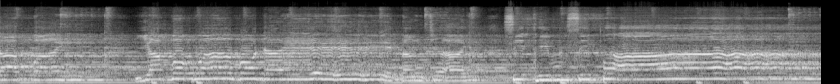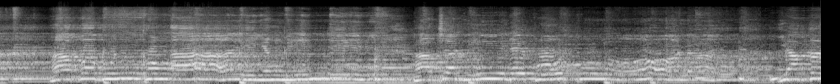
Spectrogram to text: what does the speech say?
จากไป อยากบอกว่าบ่ได้ตั้งใจ สิทิมสิพา พบพ่อนาอยากกระ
